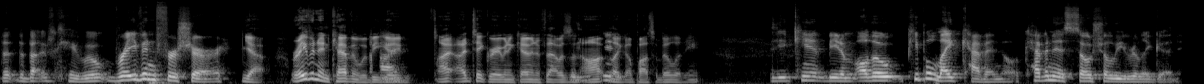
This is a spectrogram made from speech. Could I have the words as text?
the the best. Okay, well, Raven for sure. Yeah, Raven and Kevin would be Uh, good. I, I'd take Raven and Kevin if that was an it- like a possibility. You can't beat him. Although people like Kevin though. Kevin is socially really good.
